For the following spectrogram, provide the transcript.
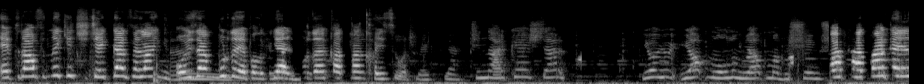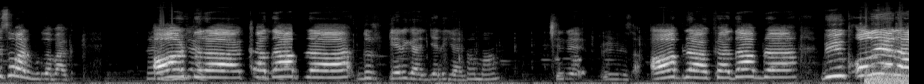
etrafındaki çiçekler falan gidiyor. O yüzden burada yapalım. Gel burada katman kayısı var. Bekle. Şimdi arkadaşlar Yo yo yapma oğlum yapma bir şeymiş. Bak katman kayası var burada bak. Abra kadabra. Dur geri gel geri gel. Tamam. Şimdi birbirimize abra kadabra. Büyük oluyor da.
